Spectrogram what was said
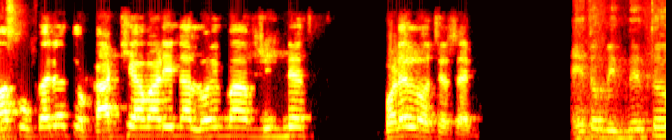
પાકું કરે તો કાઠિયાવાડીના લોહીમાં બિઝનેસ ભળેલો છે સાહેબ. એ તો બિઝનેસ તો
